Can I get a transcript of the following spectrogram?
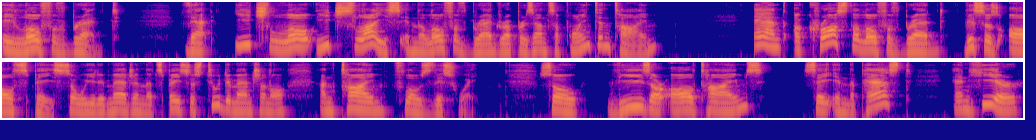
a loaf of bread, that each, lo- each slice in the loaf of bread represents a point in time, and across the loaf of bread, this is all space. So we'd imagine that space is two dimensional and time flows this way. So these are all times, say in the past, and here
